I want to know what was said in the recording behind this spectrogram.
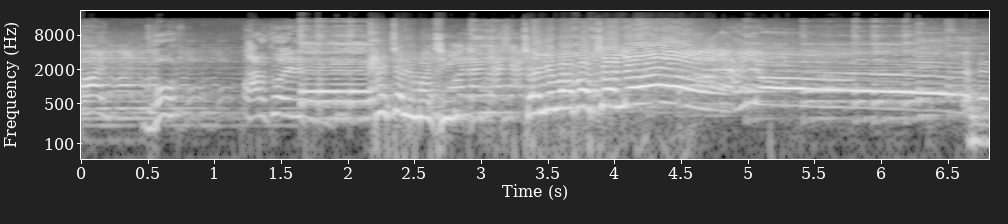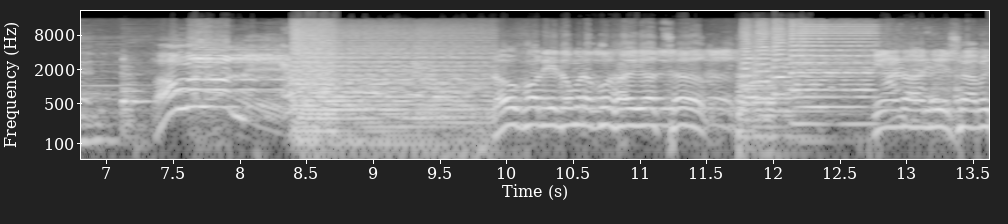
ভাই ঘোর পার করে হ্যাঁ চলো মাঝি। চলো বাবা চলো। নৌকনি তোমরা কোথায় যাচ্ছ? নিয়ে আমি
